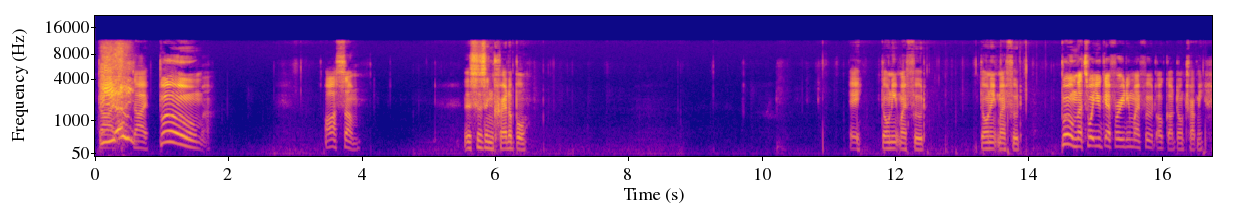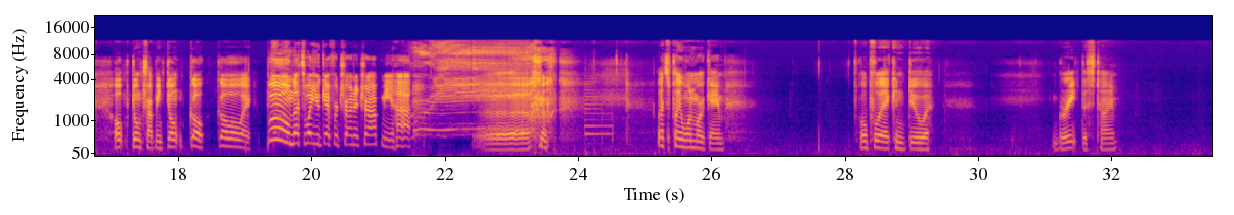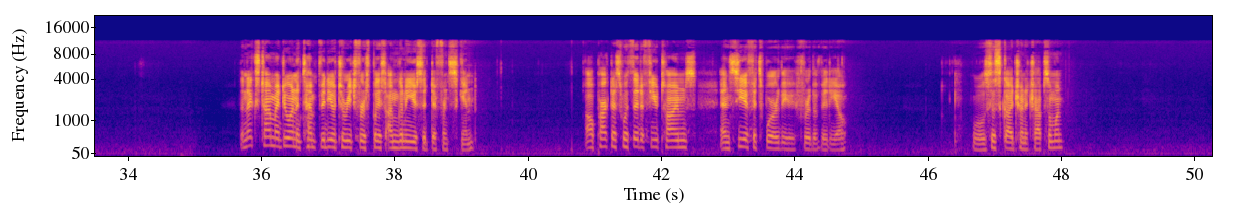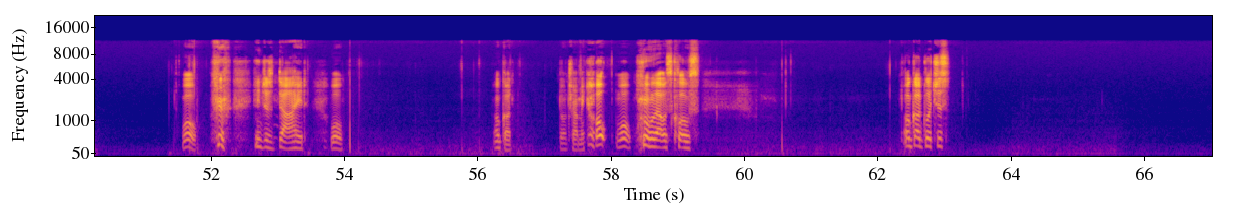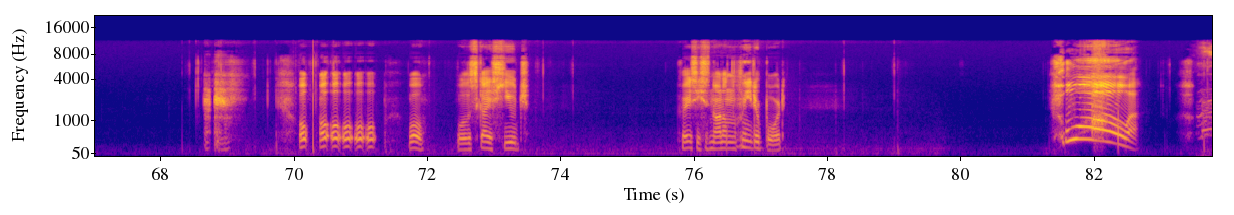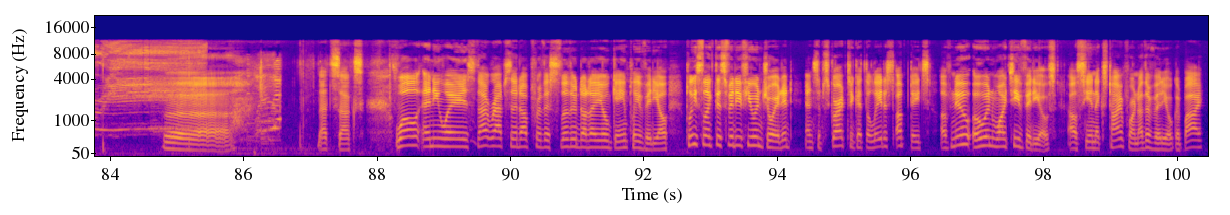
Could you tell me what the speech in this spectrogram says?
die, die. Boom! Awesome. This is incredible. Hey, don't eat my food. Don't eat my food. Boom, that's what you get for eating my food. Oh god, don't trap me. Oh, don't trap me. Don't go. Go away. Boom, that's what you get for trying to trap me. Ha. uh, let's play one more game. Hopefully I can do great this time. The next time I do an attempt video to reach first place, I'm going to use a different skin. I'll practice with it a few times and see if it's worthy for the video. Well, is this guy trying to trap someone? Whoa. he just died. Whoa. Oh god. Don't trap me. Oh, whoa. Oh, that was close. Oh god, glitches. oh, oh, oh, oh, oh, oh. Whoa. Whoa, this guy is huge. Crazy, he's not on the leaderboard. Whoa! Uh, that sucks. Well, anyways, that wraps it up for this Slither.io gameplay video. Please like this video if you enjoyed it, and subscribe to get the latest updates of new ONYT videos. I'll see you next time for another video. Goodbye.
